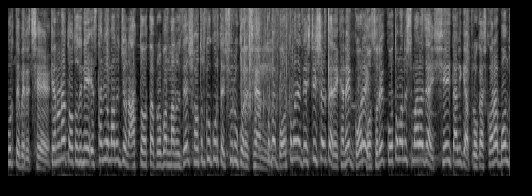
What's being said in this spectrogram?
করতে পেরেছে। কেননা ততদিনে স্থানীয় মানুষজন আত্মহত্যা প্রবণ মানুষদের সতর্ক করতে শুরু করেছেন। তবে বর্তমানে দেশটির সরকার এখানে গড়ে বছরে কত মানুষ মারা যায় সেই তালিকা প্রকাশ করা বন্ধ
